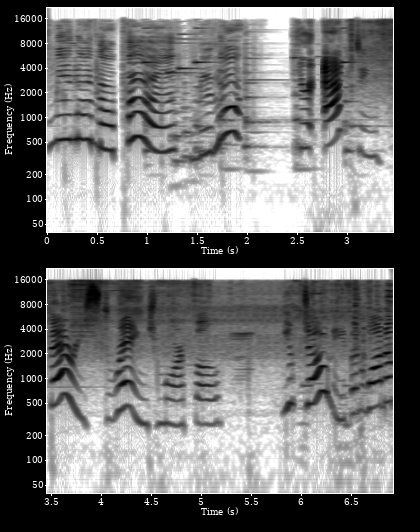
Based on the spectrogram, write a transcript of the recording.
Mila no pay. Mila? You're acting very strange, Morphle. You don't even want to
